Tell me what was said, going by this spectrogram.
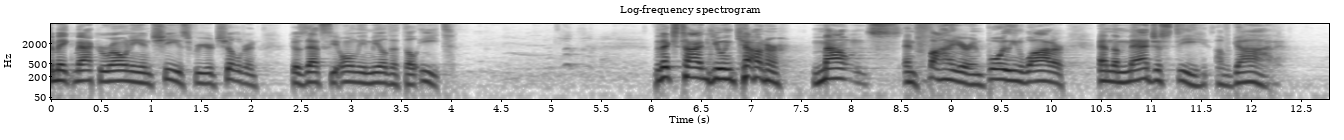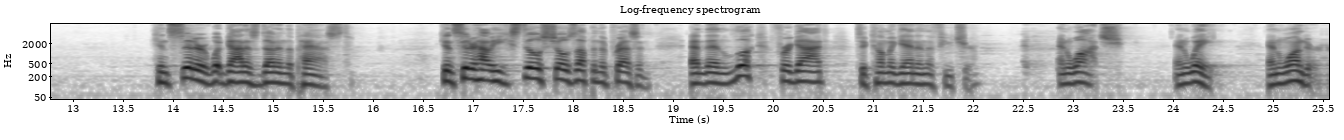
to make macaroni and cheese for your children, because that's the only meal that they'll eat. The next time you encounter mountains and fire and boiling water and the majesty of God, consider what God has done in the past. Consider how He still shows up in the present. And then look for God to come again in the future. And watch and wait and wonder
